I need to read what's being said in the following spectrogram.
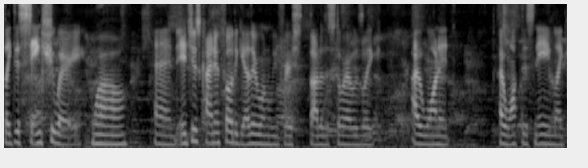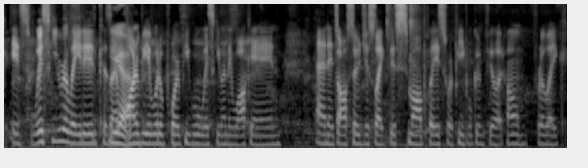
like this sanctuary wow. and it just kind of fell together when we first thought of the store. I was like, I want it. I want this name. Like it's whiskey related because I want to be able to pour people whiskey when they walk in, and it's also just like this small place where people can feel at home for like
